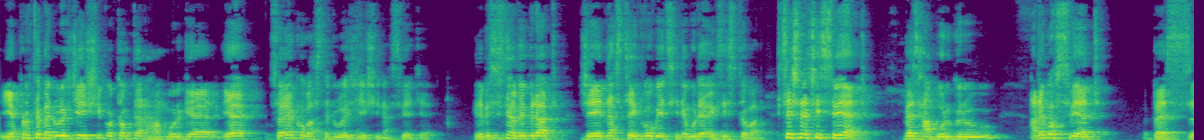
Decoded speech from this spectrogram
je pro tebe důležitější potom ten hamburger, je, co je jako vlastně důležitější na světě? Kdyby si měl vybrat, že jedna z těch dvou věcí nebude existovat. Chceš radši svět bez hamburgerů, anebo svět bez, eh,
